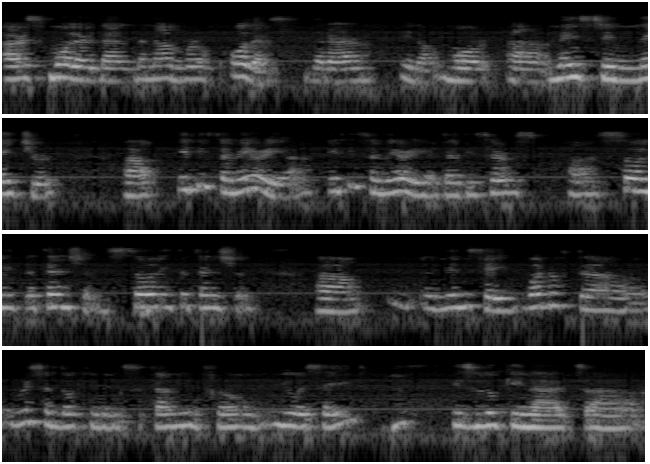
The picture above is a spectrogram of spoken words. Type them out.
are smaller than the number of others that are, you know, more mainstream in nature. It is an area. It is an area that deserves solid attention. Solid attention. Uh, let me say, one of the recent documents coming from USAID Mhm. is looking at uh,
